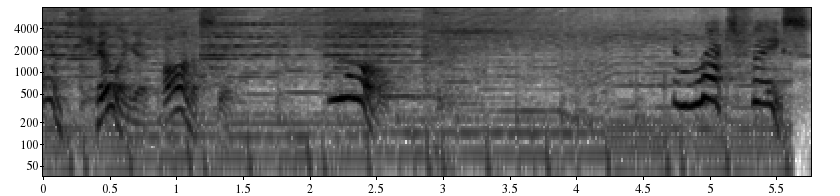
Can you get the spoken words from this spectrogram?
am killing it, honestly. Whoa! Erect face!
